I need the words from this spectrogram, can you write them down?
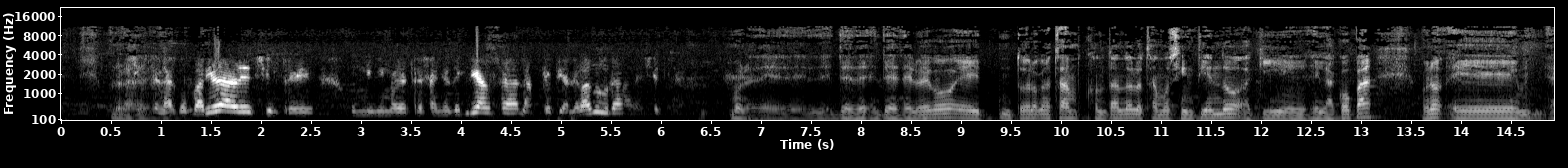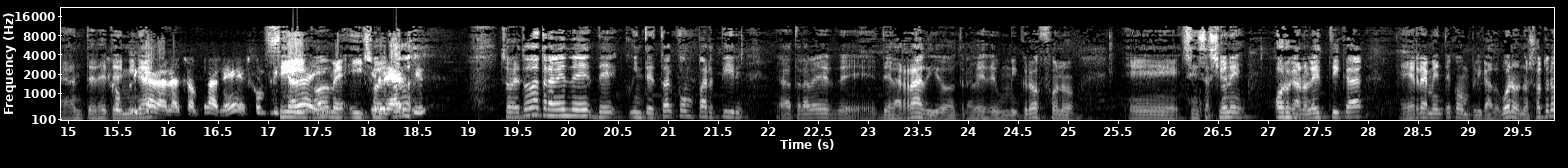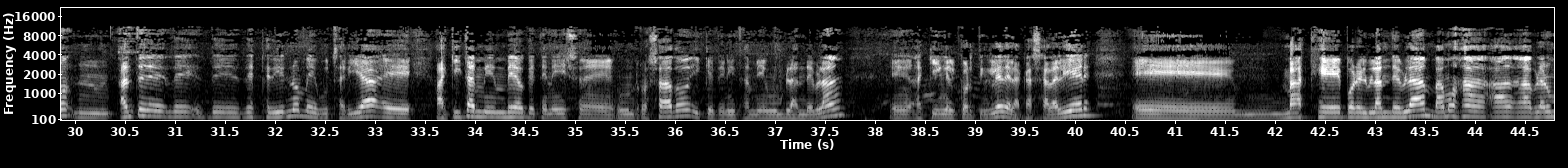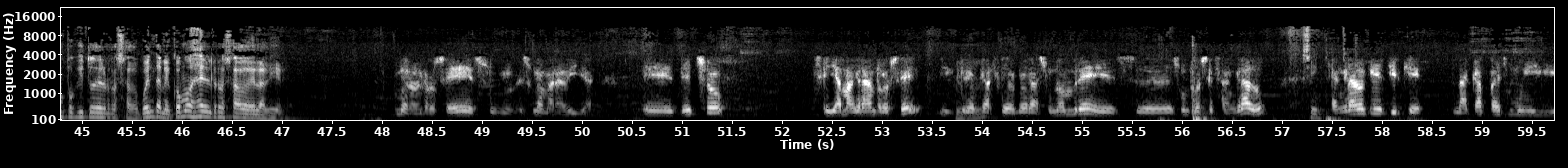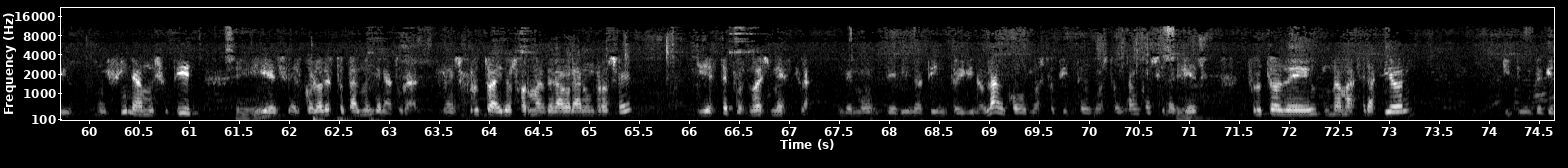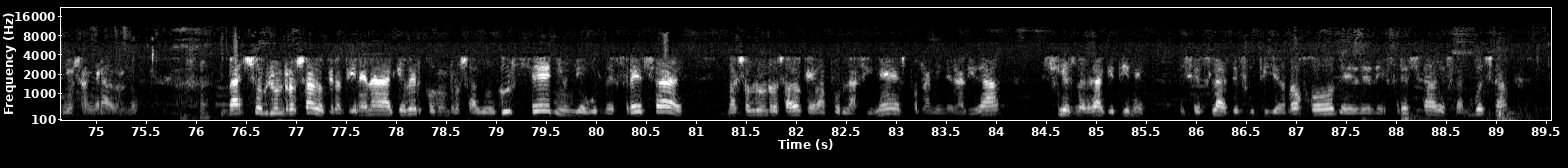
Entre las dos variedades, siempre un mínimo de tres años de crianza, la propia levadura, etcétera. Bueno, desde luego, eh, todo lo que nos estamos contando lo estamos sintiendo aquí en, la Copa. Bueno, eh, antes de terminar. la champán, ¿eh? Es complicada. Sí, hombre, y, sobre, todo, sobre todo a través de, intentar compartir a través de, de, la radio, a través de un micrófono, eh, sensaciones organolépticas es realmente complicado. Bueno, nosotros, mm, antes de, despedirnos, me gustaría, eh, aquí también veo que tenéis eh, un rosado y que tenéis también un blanc de blanc. Aquí en el corte inglés de la Casa Lalier. más que por el blanc de blanc, vamos a, hablar un poquito del rosado. Cuéntame, ¿cómo es el rosado de Lalier? Bueno, el rosé es, es una maravilla. de hecho, se llama Gran Rosé y creo que hace honor a su nombre. Es, es un rosé sangrado Sangrado quiere decir que la capa es muy muy fina, muy sutil y es el color es totalmente natural. No es fruto, hay dos formas de elaborar un rosé y este pues no es mezcla de, vino tinto y vino blanco o mosto tinto y mosto blanco, sino que es fruto de una maceración y de un pequeño sangrado, ¿no? Va sobre un rosado que no tiene nada que ver con un rosado dulce ni un yogur de fresa, va sobre un rosado que va por la finez, por la mineralidad. Sí es verdad que tiene ese flash de frutillo rojo, de, de, fresa, de frambuesa,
